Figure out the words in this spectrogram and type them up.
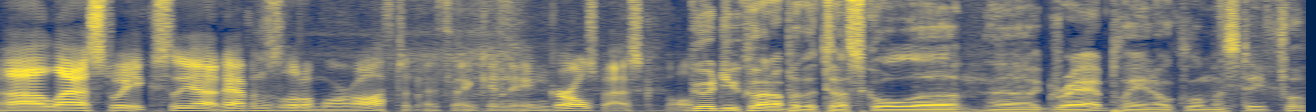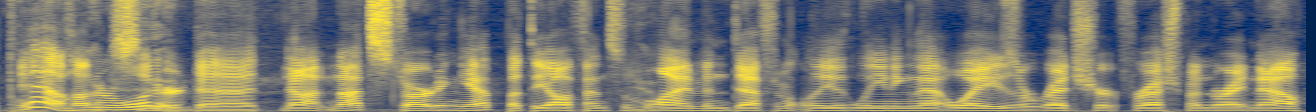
uh, last week, so yeah, it happens a little more often. I think in, in girls basketball. Good, you caught up with the Tuscola uh, grad playing Oklahoma State football. Yeah, Hunter Let's Woodard, uh, not not starting yet, but the offensive lineman definitely leaning that way. He's a redshirt freshman right now.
